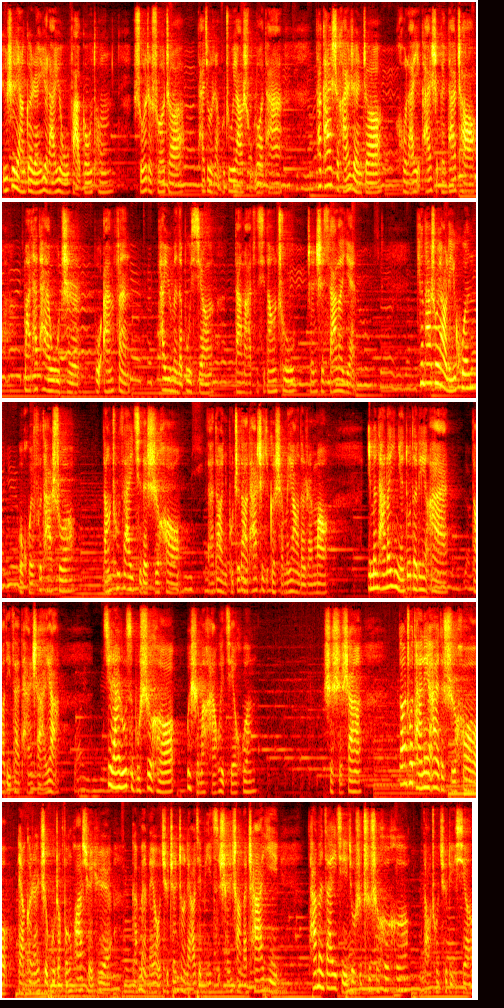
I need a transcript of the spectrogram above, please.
于是两个人越来越无法沟通，说着说着，他就忍不住要数落他。他开始还忍着，后来也开始跟他吵，骂他太物质、不安分。他郁闷的不行，大骂自己当初真是瞎了眼。听他说要离婚，我回复他说：“当初在一起的时候，难道你不知道他是一个什么样的人吗？你们谈了一年多的恋爱，到底在谈啥呀？既然如此不适合，为什么还会结婚？事实上，当初谈恋爱的时候，两个人只顾着风花雪月，根本没有去真正了解彼此身上的差异。他们在一起就是吃吃喝喝，到处去旅行。”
